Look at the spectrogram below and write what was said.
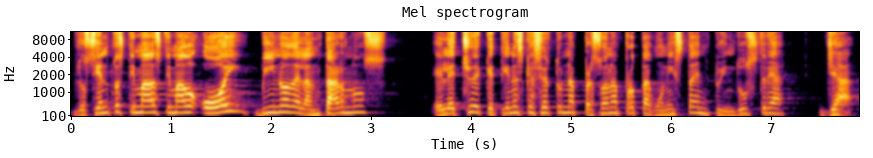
lo siento estimado, estimado, hoy vino a adelantarnos el hecho de que tienes que hacerte una persona protagonista en tu industria ya.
